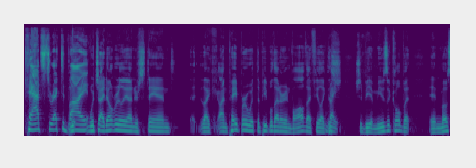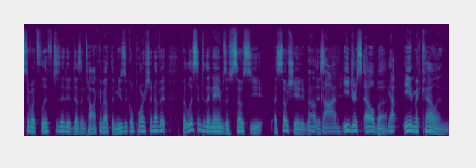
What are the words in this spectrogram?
Cats directed by which I don't really understand. Like on paper, with the people that are involved, I feel like this Right. sh- should be a musical, but in most of what's listed, it doesn't talk about the musical portion of it. But listen to the names associ- associated with Oh, this: God. Idris Elba, Yep. Ian McKellen,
